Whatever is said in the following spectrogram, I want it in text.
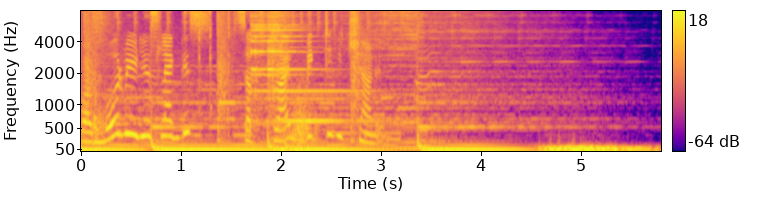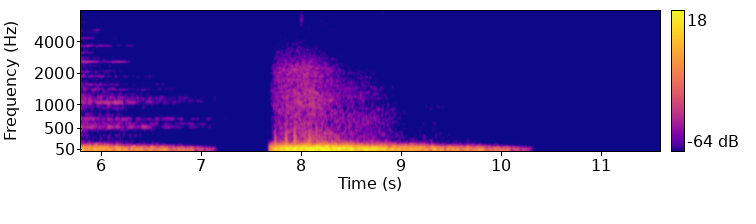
For more videos like this, subscribe Big TV channel.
